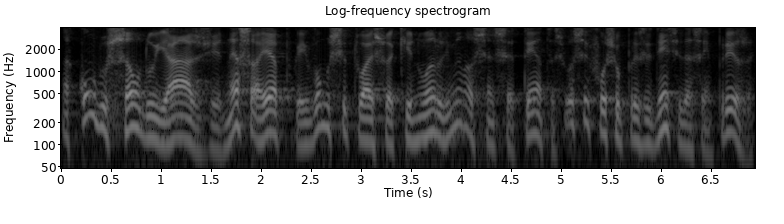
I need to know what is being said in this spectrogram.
na condução do IASG nessa época, e vamos situar isso aqui no ano de 1970, se você fosse o presidente dessa empresa,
